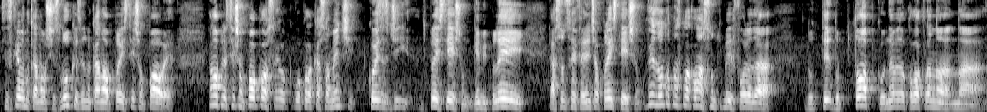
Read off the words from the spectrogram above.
Se inscrevam no canal X Lucas e no canal PlayStation Power. No canal PlayStation Power eu vou colocar somente coisas de, de PlayStation, gameplay, assuntos referentes ao PlayStation. Vez outra eu posso colocar um assunto meio fora da, do, do tópico, né? eu coloco lá na, na,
